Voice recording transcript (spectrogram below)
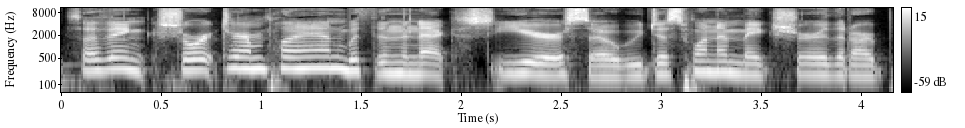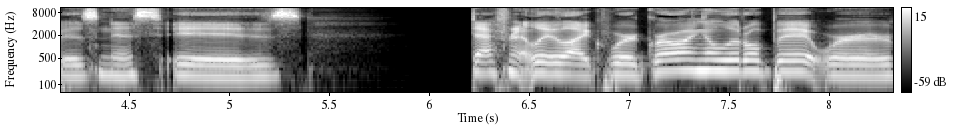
So I think short term plan within the next year or so, we just want to make sure that our business is definitely like we're growing a little bit. We're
